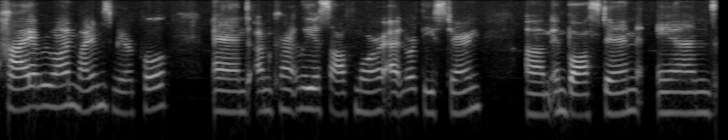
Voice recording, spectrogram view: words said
hi, everyone. My name is Miracle, and I'm currently a sophomore at Northeastern um, in Boston. And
